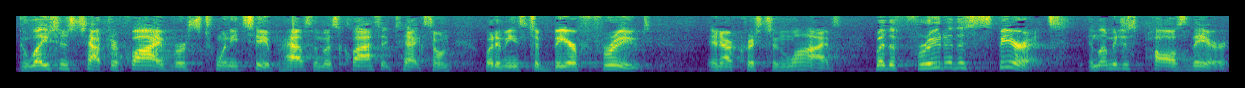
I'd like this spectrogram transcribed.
Galatians chapter 5, verse 22, perhaps the most classic text on what it means to bear fruit in our Christian lives. But the fruit of the Spirit, and let me just pause there.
